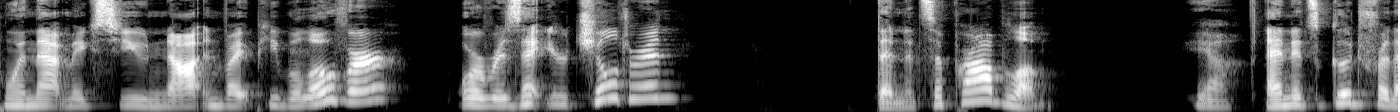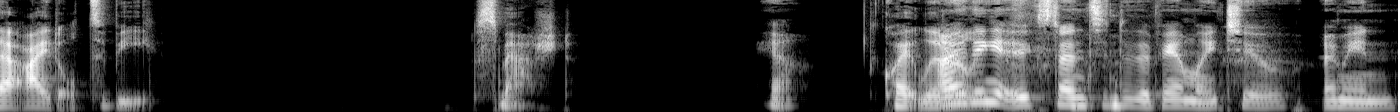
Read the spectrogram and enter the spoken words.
when that makes you not invite people over or resent your children then it's a problem Yeah. and it's good for that idol to be smashed Yeah. quite literally I think it extends into the family too. I mean,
